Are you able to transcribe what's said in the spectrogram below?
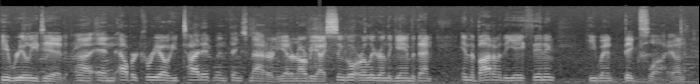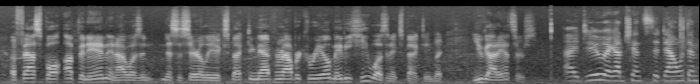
He really did. Uh, and Albert Carrillo, he tied it when things mattered. He had an RBI single earlier in the game, but then in the bottom of the eighth inning, he went big fly on a fastball up and in, and I wasn't necessarily expecting that from Albert Carrillo. Maybe he wasn't expecting, but you got answers. I do. I got a chance to sit down with him.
